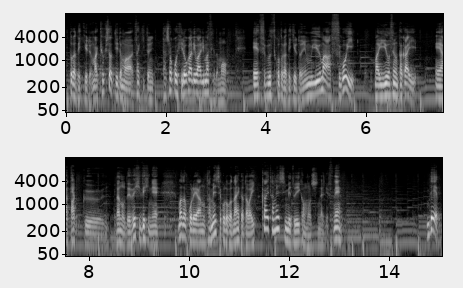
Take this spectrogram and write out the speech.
ことができる。まあ、局所って言っても、さっき言ったように多少こう広がりはありますけども、えー、潰すことができるという、まあ、すごい、まあ、有用性の高いえアタックなので、ぜひぜひね、まだこれ、あの、試したことがない方は、一回試してみるといいかもしれないですね。で、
